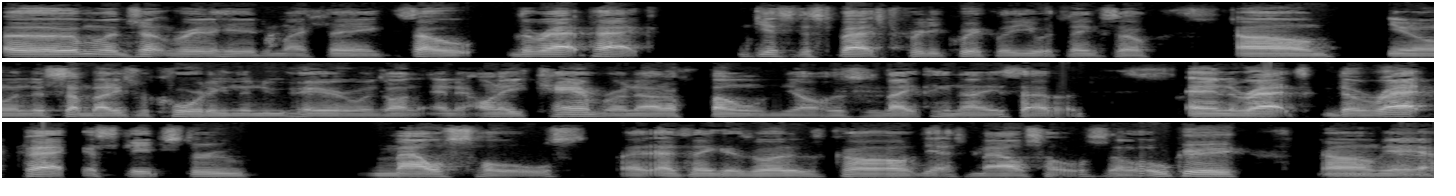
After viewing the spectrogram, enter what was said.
Uh, I'm going to jump right ahead to my thing. So the Rat Pack gets dispatched pretty quickly. You would think so. Um, you know, and there's somebody's recording the new heroines on, and on a camera, not a phone, y'all. This is 1997. And the rat, the Rat Pack escapes through mouse holes. I, I think is what it's called. Yes, mouse holes. So, okay. Um, yeah.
